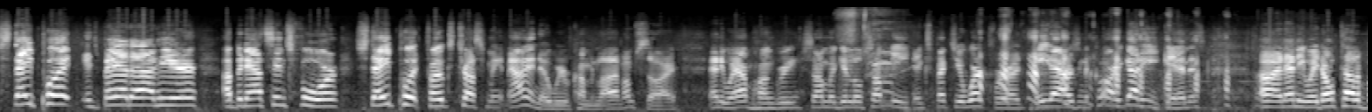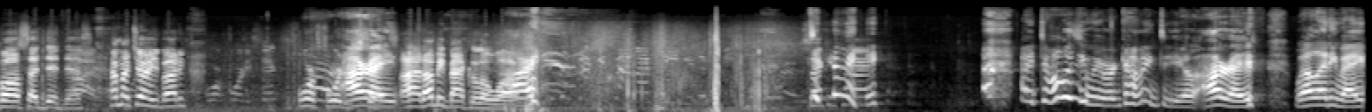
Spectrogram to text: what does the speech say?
stay put. It's bad out here. I've been out since four. Stay put, folks. Trust me. I didn't know we were coming live. I'm sorry. Anyway, I'm hungry, so I'm gonna get a little something to eat. I expect you to work for uh, eight hours in the car. You gotta eat, Candace. All right. Anyway, don't tell the boss I did this. How much are you, buddy? Four forty-six. Four forty-six. All right. All right. I'll be back in a little while. All right. Second time. I told you we were coming to you. All right. Well, anyway.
